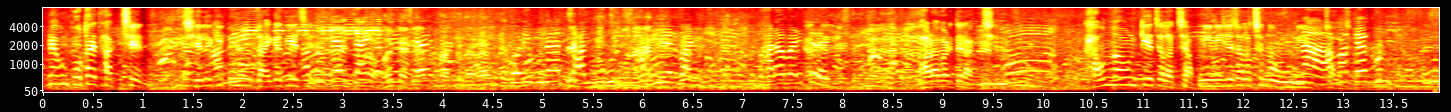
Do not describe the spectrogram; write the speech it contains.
আপনি এখন কোথায় থাকছেন? ছেলে কি কোনো জায়গা দিয়েছে? আমাকে জায়গা দিয়েছে গরিবনা চাঁদপুর স্বামীর বাড়ি ভাড়া বাড়িতে রেখেছে। ভাড়া বাড়িতে রাখছে। খাওন দাওন কে চালাচ্ছে? আপনি নিজে চালাচ্ছেন না উনি না আমাকে এখন ও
